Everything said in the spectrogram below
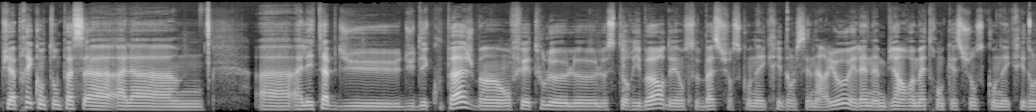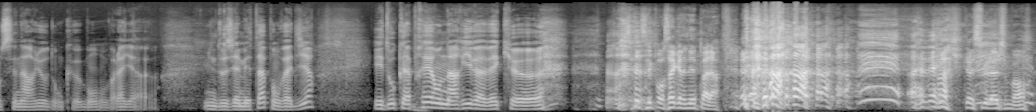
Puis après, quand on passe à, à la à, à l'étape du, du découpage, ben, on fait tout le, le- le storyboard et on se base sur ce qu'on a écrit dans le scénario. Hélène aime bien remettre en question ce qu'on a écrit dans le scénario, donc euh, bon, voilà, il y a une deuxième étape, on va dire. Et donc après, on arrive avec, euh, C'est pour ça qu'elle n'est pas là. avec Ah, quel soulagement.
